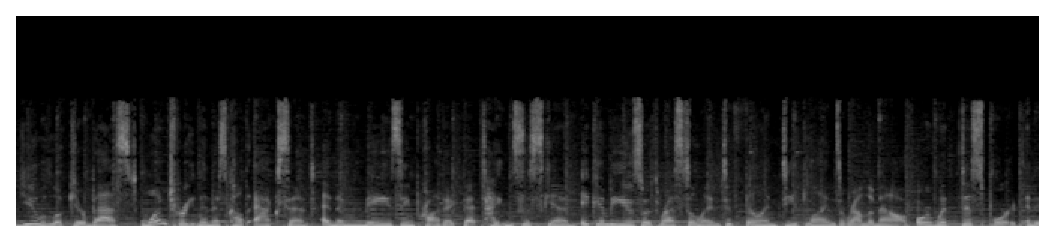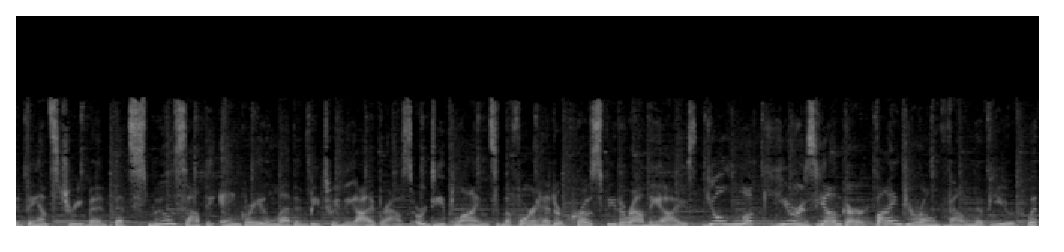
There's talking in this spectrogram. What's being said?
you look your best. One treatment is called Accent, an amazing product that tightens the skin. It can be used with Restylane to fill in deep lines around the mouth, or with Dysport, an advanced treatment that smooths out the angry 11 between the eyebrows or deep lines in the forehead or crow's feet around the eyes. You'll look years younger. Find your own fountain of youth with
